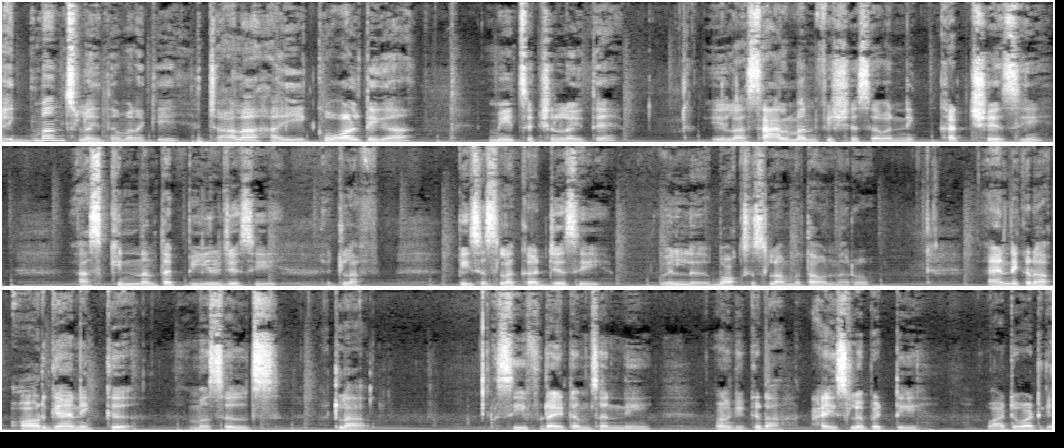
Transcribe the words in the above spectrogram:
వెగ్మన్స్లో అయితే మనకి చాలా హై క్వాలిటీగా మీట్ సెక్షన్లో అయితే ఇలా సాల్మన్ ఫిషెస్ అవన్నీ కట్ చేసి ఆ స్కిన్ అంతా పీల్ చేసి ఇట్లా పీసెస్లా కట్ చేసి వీళ్ళు బాక్సెస్లో అమ్ముతూ ఉన్నారు. అండ్ ఇక్కడ ఆర్గానిక్ మసిల్స్ అట్లా సీ ఫుడ్ ఐటమ్స్ అన్నీ మనకి ఇక్కడ ఐస్లో పెట్టి వాటి వాటికి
